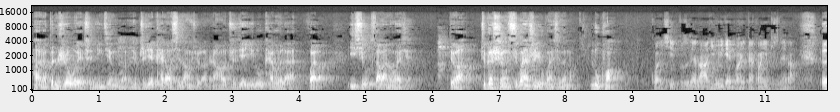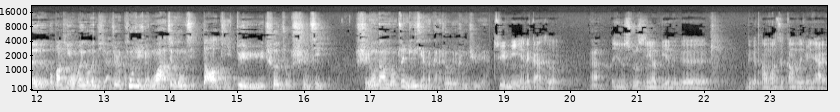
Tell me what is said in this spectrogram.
啊，那奔驰我也曾经见过，就直接开到西藏去了，然后直接一路开回来，坏了，一修三万多块钱，对吧？这跟使用习惯是有关系的吗？路况，关系不是太大，有一点关系，但关系不是太大。呃，我帮听友问一个问题啊，就是空气悬挂这个东西到底对于车主实际使用当中最明显的感受有什么区别？最明显的感受，啊、那就是舒适性要比那个那个弹簧式钢制悬架要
